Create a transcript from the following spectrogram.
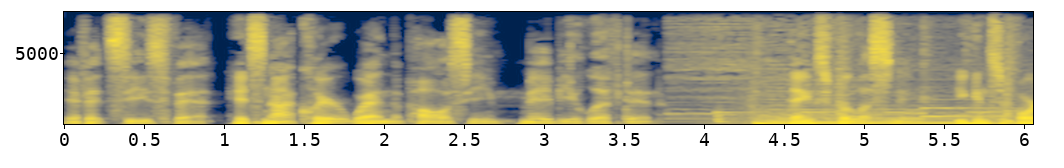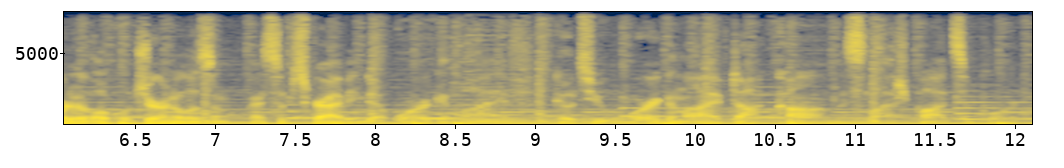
if it sees fit. It's not clear when the policy may be lifted. Thanks for listening. You can support our local journalism by subscribing to Oregon Live. Go to OregonLive.com slash pod support.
